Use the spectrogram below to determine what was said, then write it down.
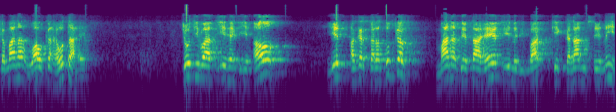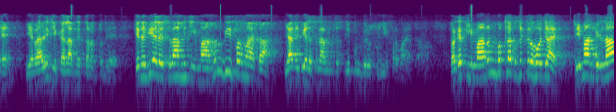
کا معنی واؤ کا ہوتا ہے۔ چوتھی بات یہ ہے کہ یہ او یہ اگر تردد کا معنی دیتا ہے تو یہ نبی پاک کے کلام سے نہیں ہے۔ یہ راوی کے کلام میں تردد ہے۔ کہ نبی علیہ السلام نے ایمان بھی فرمایا تھا یا نبی علیہ السلام نے تصدیق برسولی فرمایا تھا۔ تو اگر ایمان مطلق ذکر ہو جائے تو ایمان باللہ،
